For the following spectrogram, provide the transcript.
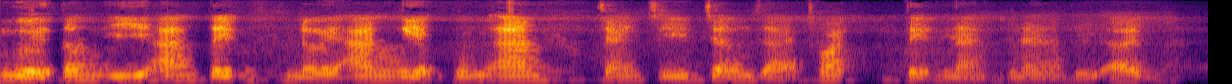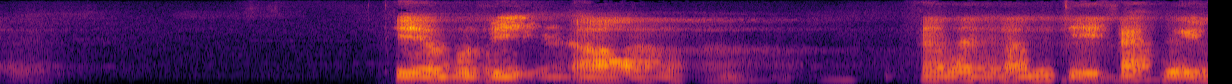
người tâm ý an tịnh nơi an nghiệp cũng an tránh trí chân giải thoát tịnh nạn là vị ấy. Thì à, một vị uh, thì khác với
